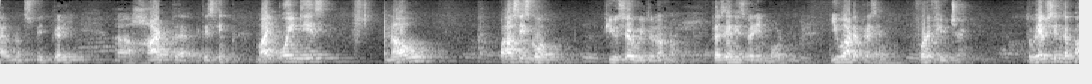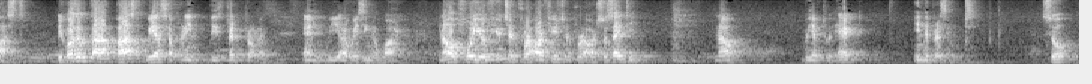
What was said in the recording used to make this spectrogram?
i will not speak very uh, hard uh, this thing my point is now Past is gone. Future we do not know. Present is very important. You are the present for the future. So we have seen the past. Because of the past, we are suffering this drug problem and we are waging a war. Now for your future, for our future, for our society, now we have to act in the present. So,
